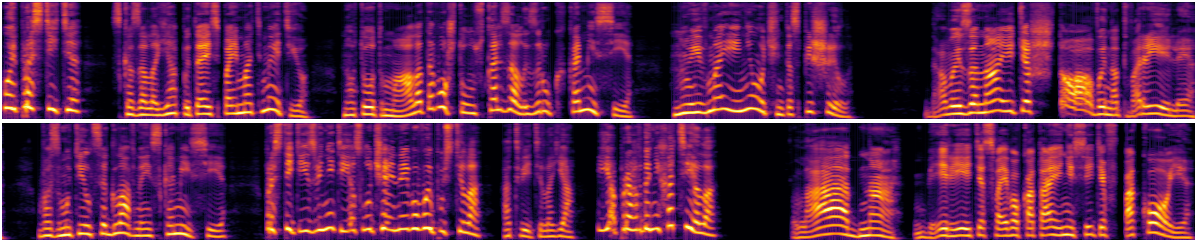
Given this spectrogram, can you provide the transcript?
«Ой, простите!» — сказала я, пытаясь поймать Мэтью. Но тот мало того, что ускользал из рук комиссии, но и в мои не очень-то спешил. «Да вы знаете, что вы натворили!» — возмутился главный из комиссии. «Простите, извините, я случайно его выпустила», — ответила я. «Я правда не хотела». «Ладно, берите своего кота и несите в покое».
